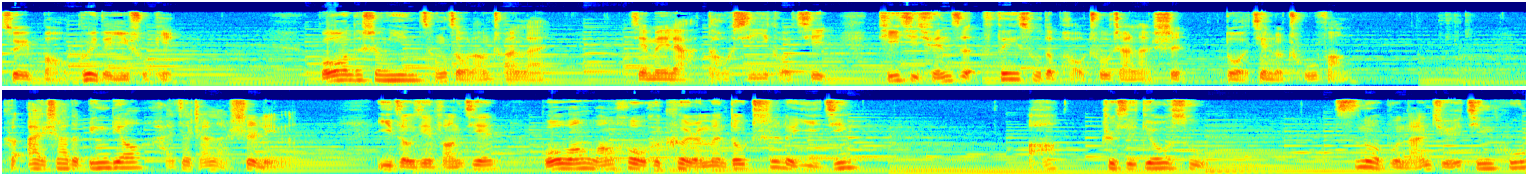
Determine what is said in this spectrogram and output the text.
最宝贵的艺术品。国王的声音从走廊传来，姐妹俩倒吸一口气，提起裙子，飞速地跑出展览室，躲进了厨房。可艾莎的冰雕还在展览室里呢。一走进房间，国王、王后和客人们都吃了一惊。啊，这些雕塑！斯诺普男爵惊呼：“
